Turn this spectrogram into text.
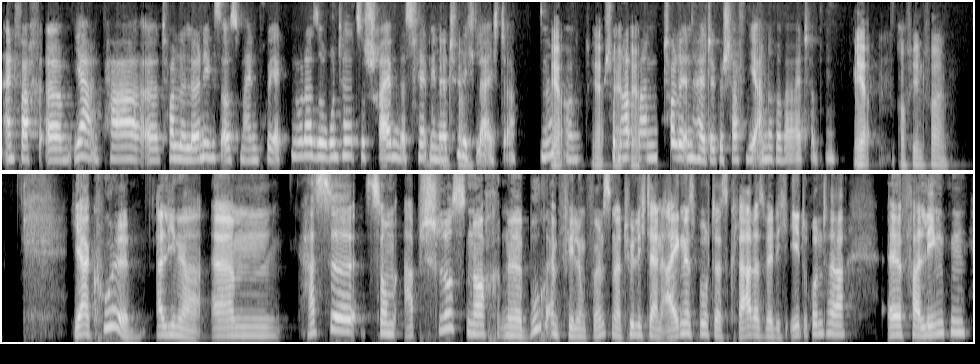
einfach ähm, ja ein paar äh, tolle Learnings aus meinen Projekten oder so runterzuschreiben, das fällt mir natürlich leichter. Ne? Ja, und schon hat man tolle Inhalte geschaffen, die andere weiterbringen. Ja, auf jeden Fall. Ja, cool, Alina. Ähm, Hast du zum Abschluss noch eine Buchempfehlung für uns? Natürlich dein eigenes Buch, das ist klar, das werde ich eh drunter äh, verlinken.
